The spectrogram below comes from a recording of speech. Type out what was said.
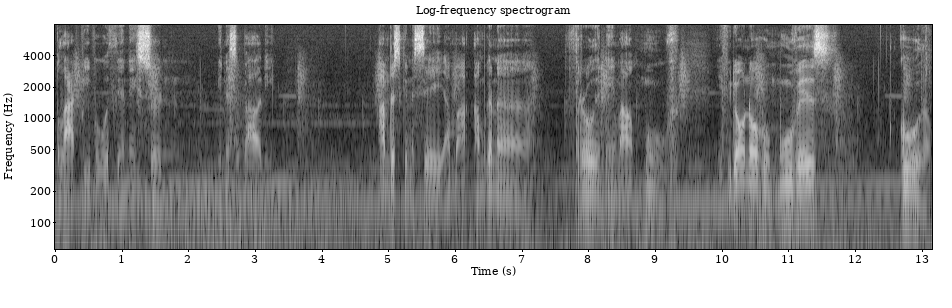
black people within a certain municipality? I'm just gonna say I'm I'm gonna throw the name out Move. If you don't know who Move is, Google them.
